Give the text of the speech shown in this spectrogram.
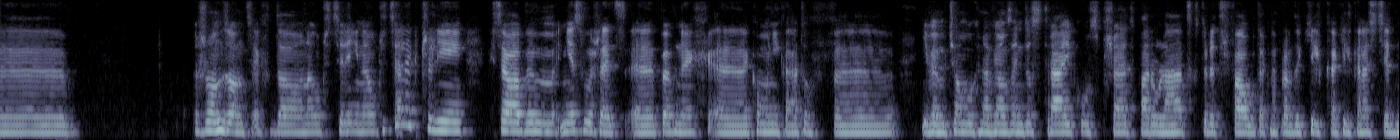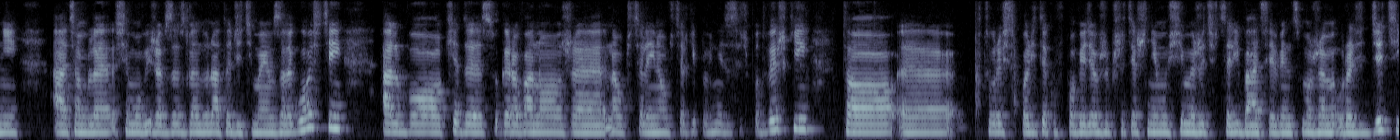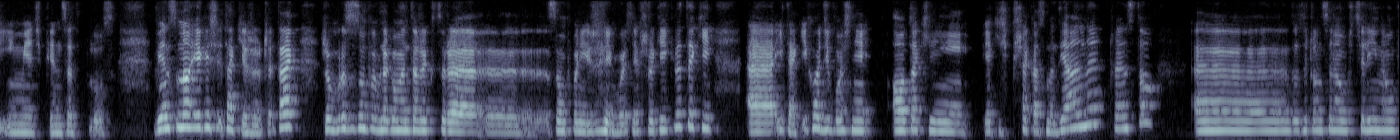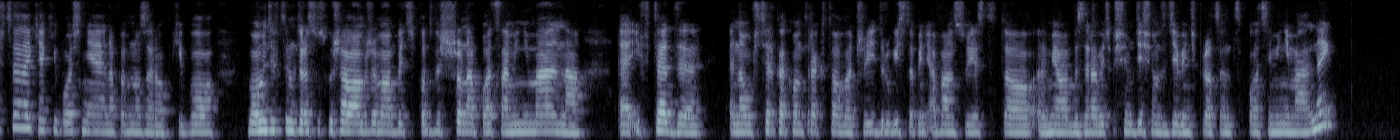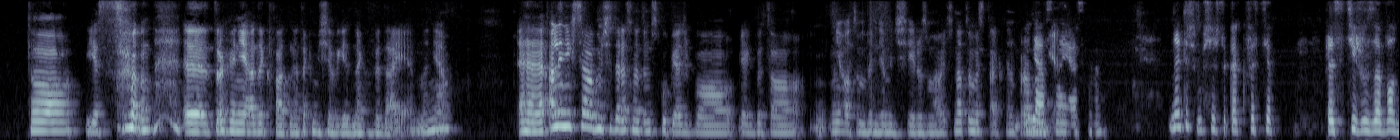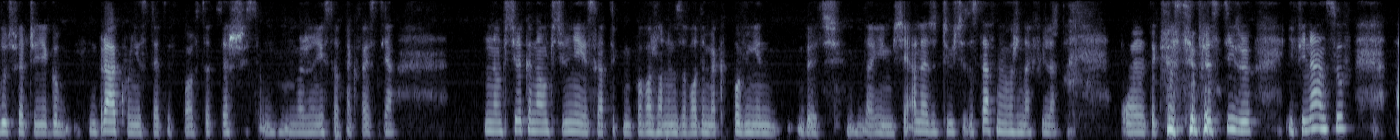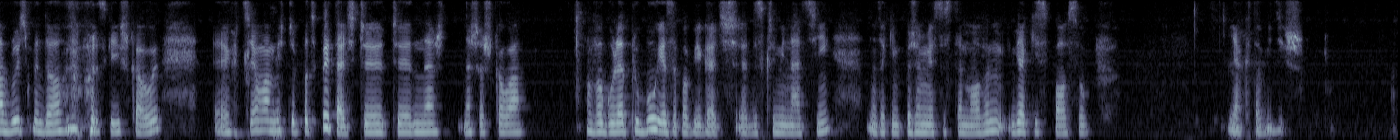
rządzących do nauczycieli i nauczycielek, czyli chciałabym nie słyszeć e, pewnych komunikatów, nie wiem, ciągłych nawiązań do strajku sprzed paru lat, który trwał tak naprawdę kilka, kilkanaście dni, a ciągle się mówi, że ze względu na to dzieci mają zaległości, albo kiedy sugerowano, że nauczyciele i nauczycielki powinni dostać podwyżki, to e, któryś z polityków powiedział, że przecież nie musimy żyć w celibacie, więc możemy urodzić dzieci i mieć 500. Plus. Więc no jakieś takie rzeczy, tak? Że po prostu są pewne komentarze, które e, są poniżej właśnie wszelkiej krytyki. E, I tak, i chodzi właśnie o taki jakiś przekaz medialny często dotyczący nauczycieli i nauczycielek, jak i właśnie na pewno zarobki, bo w momencie, w którym teraz usłyszałam, że ma być podwyższona płaca minimalna i wtedy nauczycielka kontraktowa, czyli drugi stopień awansu jest to, miałaby zarabiać 89% płacy minimalnej, to jest e, trochę nieadekwatne, tak mi się jednak wydaje, no nie? E, ale nie chciałabym się teraz na tym skupiać, bo jakby to nie o tym będziemy dzisiaj rozmawiać. Natomiast tak, ten problem Jasne, jest. jasne. No i też myślę, że taka kwestia prestiżu zawodu, czy raczej jego braku niestety w Polsce też jest może nieistotna kwestia nauczycielka, nauczyciel nie jest takim poważanym zawodem, jak powinien być, wydaje mi się, ale rzeczywiście zostawmy może na chwilę e, te kwestie prestiżu i finansów, a wróćmy do, do polskiej szkoły. E, chciałam jeszcze podpytać, czy, czy nasz, nasza szkoła w ogóle próbuje zapobiegać dyskryminacji na takim poziomie systemowym, w jaki sposób, jak to widzisz?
